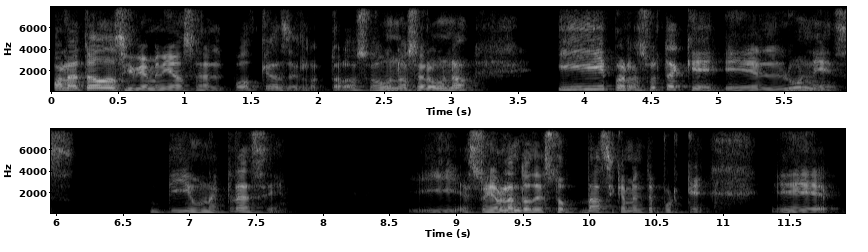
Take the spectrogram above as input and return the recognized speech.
Hola a todos y bienvenidos al podcast del Dr. Oso 101. Y pues resulta que el lunes di una clase y estoy hablando de esto básicamente porque eh,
